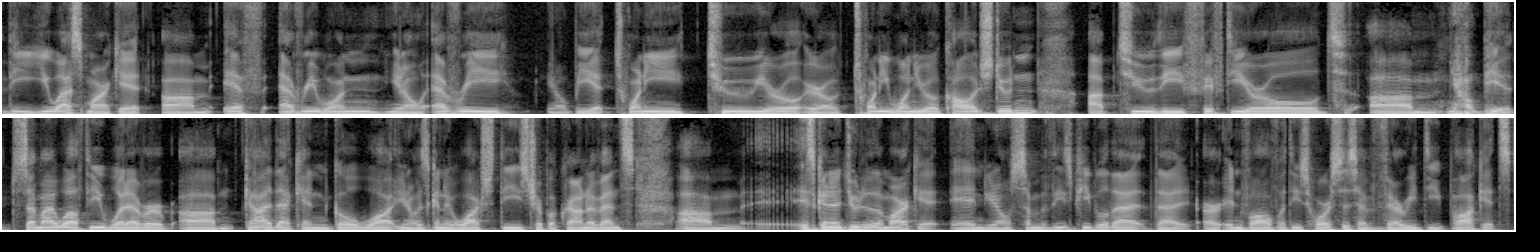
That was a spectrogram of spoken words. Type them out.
the US market, um, if everyone, you know, every you know, be it 22 year old or 21 year old college student up to the 50 year old, um, you know, be it semi wealthy, whatever um, guy that can go watch, you know, is going to watch these Triple Crown events um, is going to do to the market. And, you know, some of these people that, that are involved with these horses have very deep pockets.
